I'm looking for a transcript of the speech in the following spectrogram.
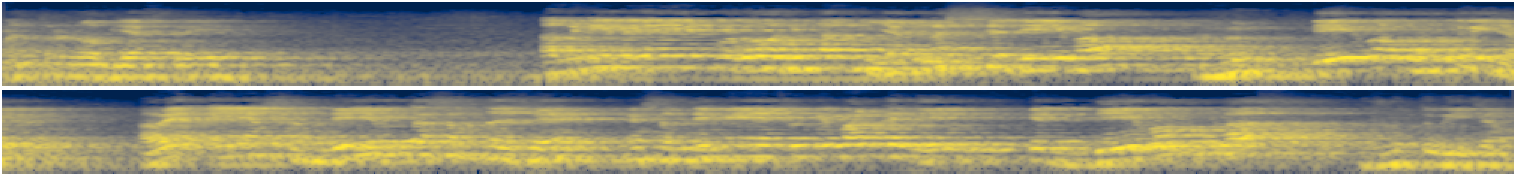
મંત્રનો અભ્યાસ કરીએ અગ્નિવે પુરોહિતમ યજ્ઞસ્ય દેવ દેવ હવે અહીંયા સંધિયુક્ત શબ્દ છે એ સંધિ મેં અહીંયા છૂટી પાડી દીધી કે દેવમ પ્લસ ઋત્વિજમ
